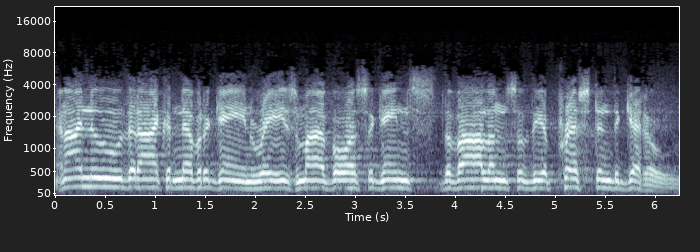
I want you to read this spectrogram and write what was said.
and I knew that I could never again raise my voice against the violence of the oppressed in the ghettos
